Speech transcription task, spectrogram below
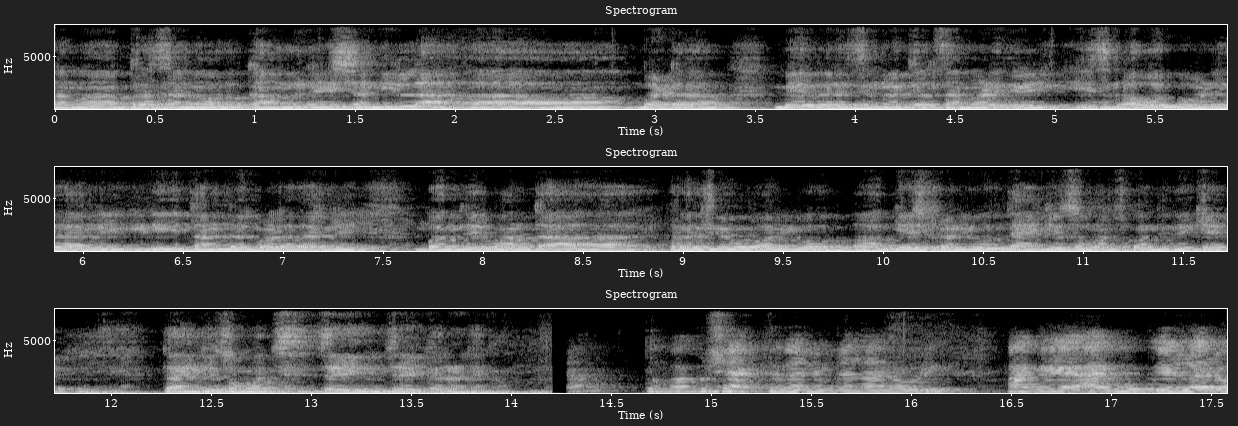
ನಮ್ಮ ಪ್ರಸನ್ನ ಅವರು ಕಾಂಬಿನೇಷನ್ ಇಲ್ಲ ಬಟ್ ಬೇರೆ ಬೇರೆ ಸಿನಿಮಾ ಕೆಲಸ ಮಾಡಿದ್ವಿ. ಈ ಸಿನಿಮಾ ಅವ್ರಿಗೂ ಒಳ್ಳೇದಾಗಲಿ ಇಡೀ ತಂಡಕ್ಕೆ ಒಳ್ಳೇದಾಗಲಿ ಬಂದಿರುವಂಥ ಪ್ರತಿಯೊಬ್ಬರಿಗೂ ಗೆಸ್ಟ್ಗಳಿಗೂ ಥ್ಯಾಂಕ್ ಯು ಸೊ ಮಚ್ ಬಂದಿದ್ದಕ್ಕೆ. ಥ್ಯಾಂಕ್ ಯು ಸೊ ಮಚ್ ಜೈ ಜೈ ಕರ್ನಾಟಕ. ತುಂಬಾ ಖುಷಿ ಆಗ್ತದೆ ನಿಮ್ಮನ್ನೆಲ್ಲ ನೋಡಿ. ಹಾಗೆ ಐ ಹೋಪ್ ಎಲ್ಲರೂ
